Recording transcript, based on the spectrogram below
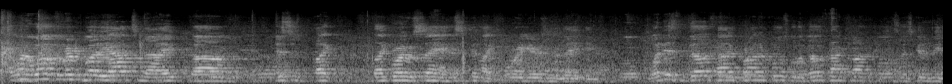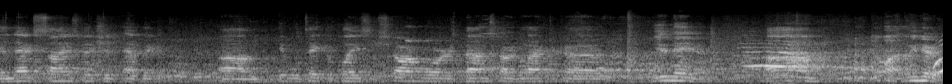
I want to welcome everybody out tonight. Um, this is like, like Roy was saying, this has been like four years in the making. What is the Villikon Chronicles? Well, the Villikon Chronicles is going to be the next science fiction epic. Um, it will take the place of Star Wars, Battlestar Galactica, you name it. Um, come on, let me hear it. A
